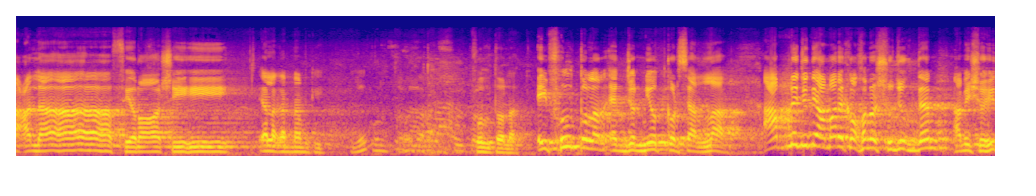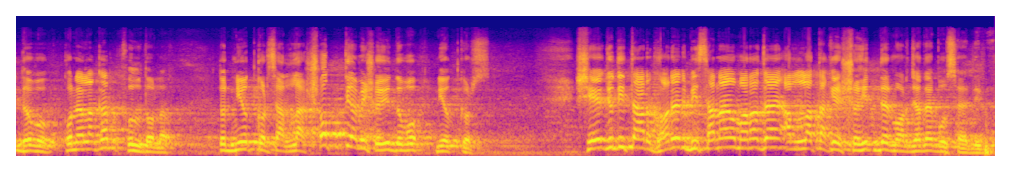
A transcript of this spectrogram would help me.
আলা এলাকার নাম কি? এই ফুলতলার একজন নিয়োগ করছে আল্লাহ। আপনি যদি আমারে কখনো সুযোগ দেন, আমি শহীদ হব। কোন এলাকার? ফুলতলার। তো নিয়ত করছে আল্লাহ। সত্যি আমি শহীদ হব, নিয়োগ করছে। সে যদি তার ঘরের বিছানায় মারা যায়, আল্লাহ তাকে শহীদদের মর্যাদায় বসায় দিবে।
